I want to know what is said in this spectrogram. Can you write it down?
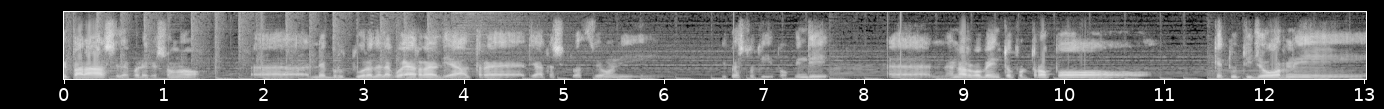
ripararsi da quelle che sono eh, le brutture della guerra e di altre, di altre situazioni di questo tipo. Quindi eh, è un argomento purtroppo che tutti i giorni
